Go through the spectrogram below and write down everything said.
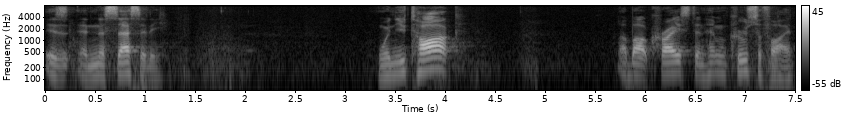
is a necessity. When you talk about Christ and Him crucified,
